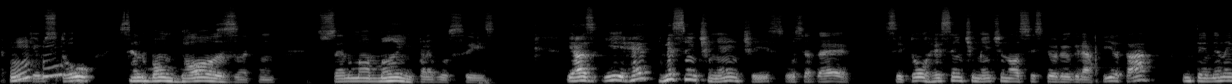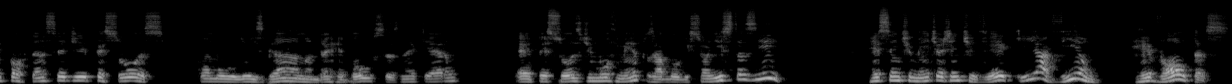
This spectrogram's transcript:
É porque eu Uhum. estou sendo bondosa, com, sendo uma mãe para vocês. E, as, e re- recentemente, isso você até citou, recentemente nossa historiografia tá entendendo a importância de pessoas como Luiz Gama, André Rebouças, né, que eram é, pessoas de movimentos abolicionistas e recentemente a gente vê que haviam revoltas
